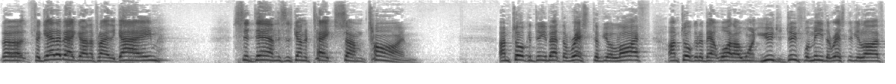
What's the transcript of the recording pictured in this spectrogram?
Forget about going to play the game. Sit down. This is going to take some time. I'm talking to you about the rest of your life. I'm talking about what I want you to do for me the rest of your life.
